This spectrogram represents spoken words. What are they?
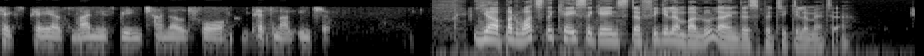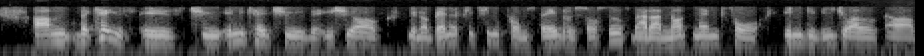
taxpayers' monies being channeled for personal interest. Yeah, but what's the case against uh, Fikile Mbalula in this particular matter? Um, the case is to indicate to the issue of you know benefiting from state resources that are not meant for individual uh,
